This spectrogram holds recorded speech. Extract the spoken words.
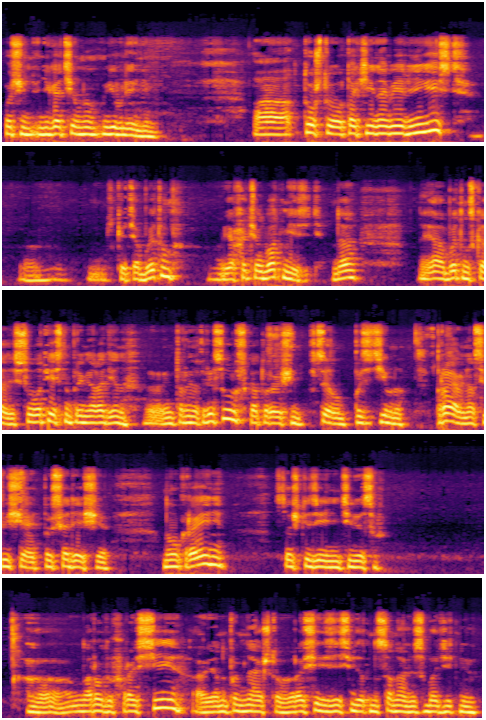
очень негативным явлением. А то, что такие намерения есть, сказать, об этом я хотел бы отметить. Да? Я об этом сказать, что вот есть, например, один интернет-ресурс, который очень в целом позитивно, правильно освещает происходящее на Украине с точки зрения интересов Э, народов России. А я напоминаю, что Россия здесь ведет национальную освободительную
